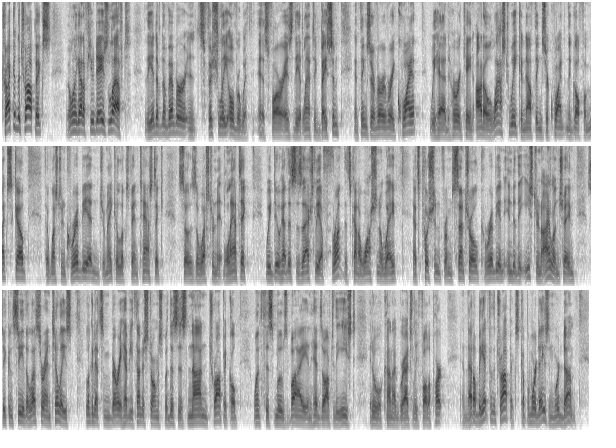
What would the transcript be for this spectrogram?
tracking the tropics. We only got a few days left. The end of November, and it's officially over with as far as the Atlantic Basin, and things are very, very quiet. We had Hurricane Otto last week, and now things are quiet in the Gulf of Mexico. The Western Caribbean, Jamaica looks fantastic. So does the Western Atlantic. We do have this is actually a front that's kind of washing away. That's pushing from central Caribbean into the eastern island chain. So you can see the Lesser Antilles looking at some very heavy thunderstorms, but this is non tropical. Once this moves by and heads off to the east, it will kind of gradually fall apart. And that'll be it for the tropics. A couple more days and we're done.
